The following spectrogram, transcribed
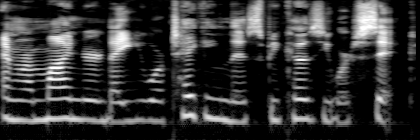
and reminder that you are taking this because you are sick.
